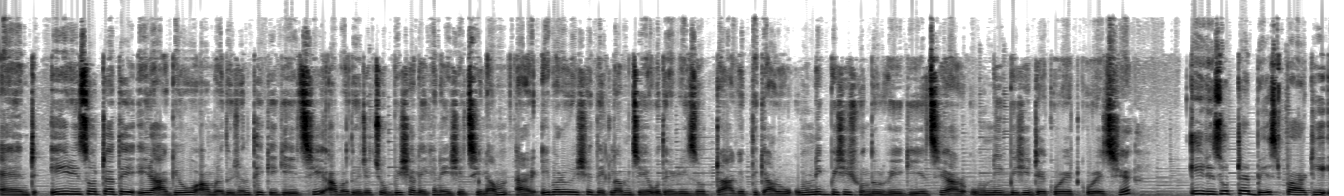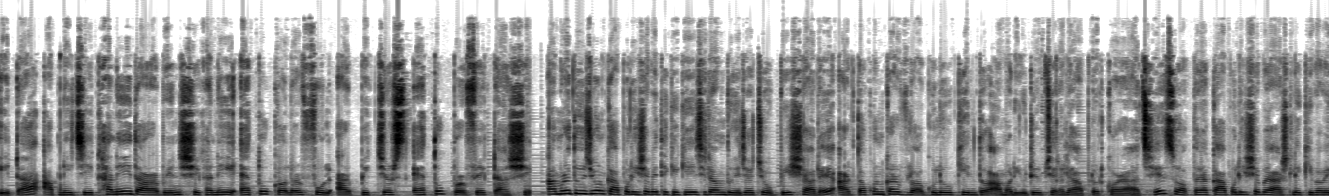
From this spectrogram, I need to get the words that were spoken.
অ্যান্ড এই রিসোর্টটাতে এর আগেও আমরা দুজন থেকে গিয়েছি, আমরা দু হাজার চব্বিশ সালে এখানে এসেছিলাম, আর এবারও এসে দেখলাম যে ওদের রিসোর্টটা আগের থেকে আরও অনেক বেশি সুন্দর হয়ে গিয়েছে, আর অনেক বেশি ডেকোরেট করেছে। এই রিসোর্টটার বেস্ট পার্টি এটা। আপনি যেখানেই দাঁড়াবেন, সেখানেই এত কালারফুল আর পিকচার্স এত পারফেক্ট আসে। আমরা দুইজন কাপল হিসেবে থেকে গিয়েছিলাম দুই হাজার চব্বিশ সালে, আর তখনকার ব্লগগুলো কিন্তু আমার ইউটিউব চ্যানেলে আপলোড করা আছে। সো আপনারা কাপল হিসেবে আসলে কীভাবে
